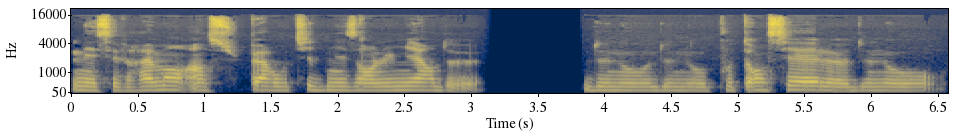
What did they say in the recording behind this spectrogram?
Mais c'est vraiment un super outil de mise en lumière de de nos de nos potentiels, de nos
